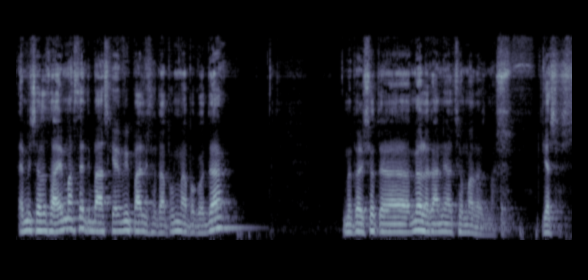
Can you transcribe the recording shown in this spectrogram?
Εμείς εδώ θα είμαστε. Την Παρασκευή πάλι θα τα πούμε από κοντά. Με, περισσότερα, με όλα τα νέα της ομάδας μας. Γεια σας.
